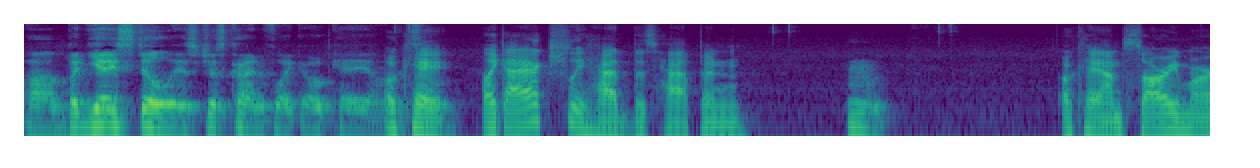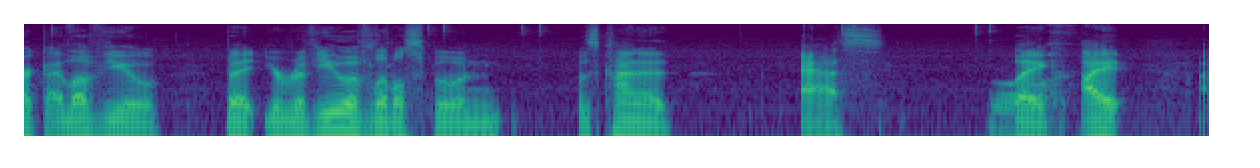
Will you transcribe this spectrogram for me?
um, but yeah still is just kind of like okay on Okay, like I actually had this happen. Hmm. Okay, I'm sorry, Mark. I love you, but your review of Little Spoon was kind of ass. Oh. Like I, I-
